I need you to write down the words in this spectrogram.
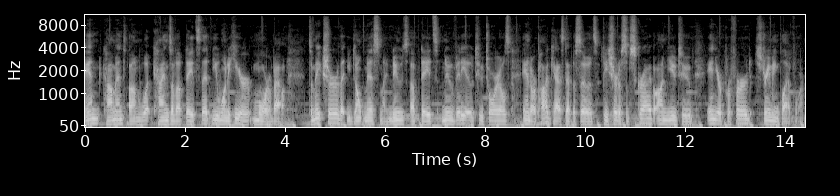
and comment on what kinds of updates that you want to hear more about. To make sure that you don't miss my news updates, new video tutorials, and our podcast episodes, be sure to subscribe on YouTube and your preferred streaming platform.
